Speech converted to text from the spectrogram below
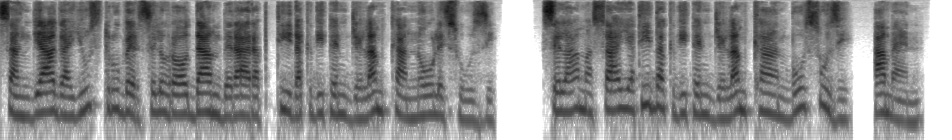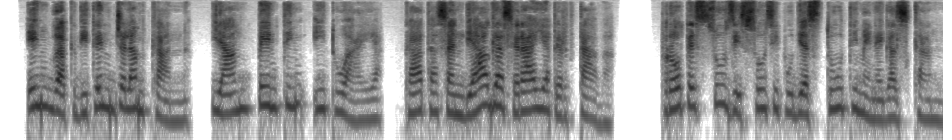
Sandiaga justru berseloro dan berharap tidak ditenggelamkan oleh Susi. Selama saya tidak ditenggelamkan Bu Susi, amin. Enggak ditenggelamkan, yang penting itu aja, kata Sandiaga Seraya tertawa. Protes Susi Susi Pudiastuti menegaskan,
